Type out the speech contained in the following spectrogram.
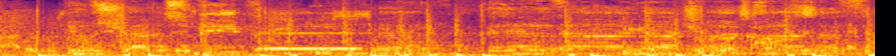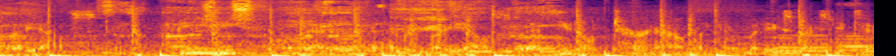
father was the one who started this. He used to say to me, you're gonna have to work harder than everybody else. Be better than everybody else so that you don't turn out like everybody expects you to.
